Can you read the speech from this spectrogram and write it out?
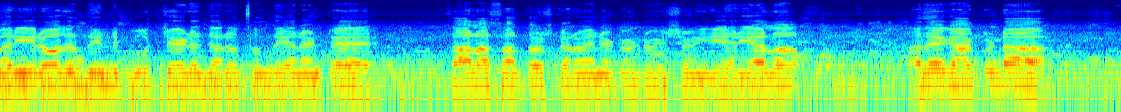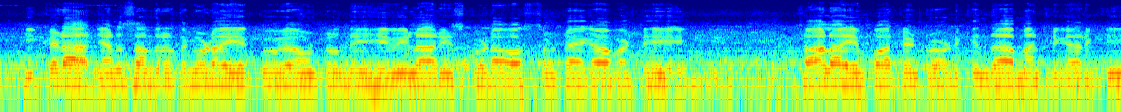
మరి ఈ రోజున దీన్ని పూర్తి చేయడం జరుగుతుంది అని అంటే చాలా సంతోషకరమైనటువంటి విషయం ఈ ఏరియాలో. అదే కాకుండా ఇక్కడ జనసాంద్రత కూడా ఎక్కువగా ఉంటుంది. హెవీ లారీస్ కూడా వస్తుంటాయి కాబట్టి చాలా ఇంపార్టెంట్ రోడ్డు కింద మంత్రి గారికి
